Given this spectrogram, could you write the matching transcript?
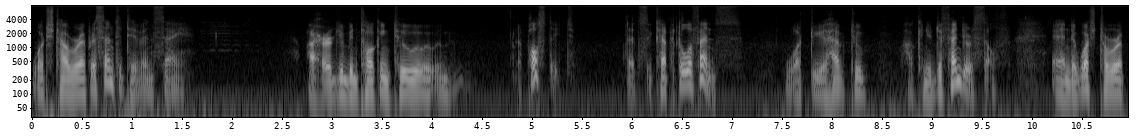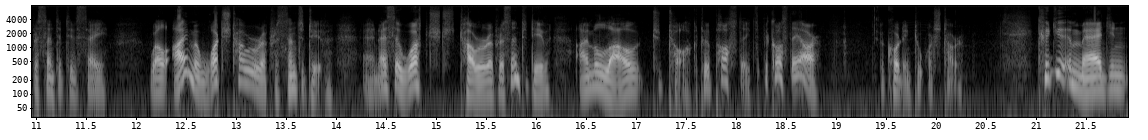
Watchtower representative, and say, I heard you've been talking to um, apostate. That's a capital offense. What do you have to, how can you defend yourself? And the Watchtower representative say, well, I'm a Watchtower representative, and as a Watchtower representative, I'm allowed to talk to apostates because they are, according to Watchtower. Could you imagine,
